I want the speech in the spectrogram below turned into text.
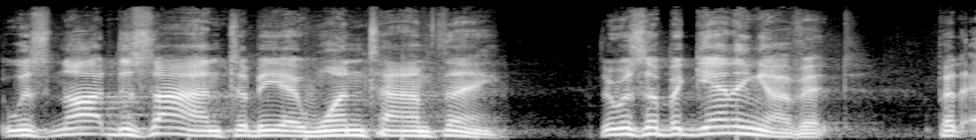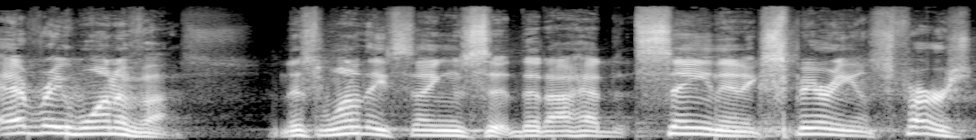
was not designed to be a one time thing. There was a beginning of it, but every one of us, this is one of these things that I had seen and experienced first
